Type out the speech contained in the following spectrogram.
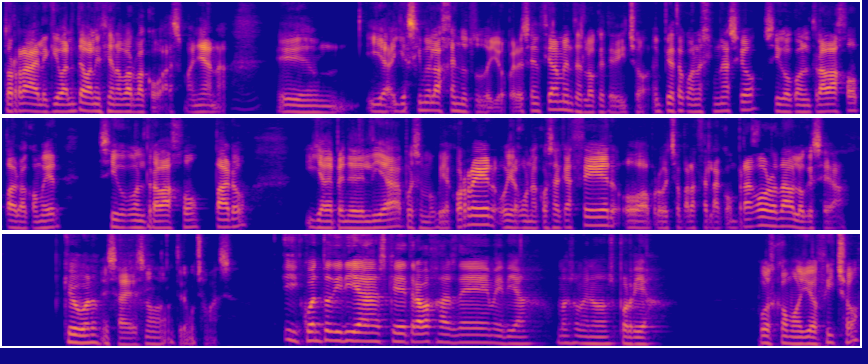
Torra, el equivalente a valenciano barbacoas, mañana. Eh, y, y, así me lo agendo todo yo. Pero esencialmente es lo que te he dicho. Empiezo con el gimnasio, sigo con el trabajo, paro a comer, sigo con el trabajo, paro y ya depende del día, pues me voy a correr o hay alguna cosa que hacer o aprovecho para hacer la compra gorda o lo que sea. Qué bueno. Esa es, no, tiene mucho más. ¿Y cuánto dirías que trabajas de media, más o menos, por día? Pues como yo ficho,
